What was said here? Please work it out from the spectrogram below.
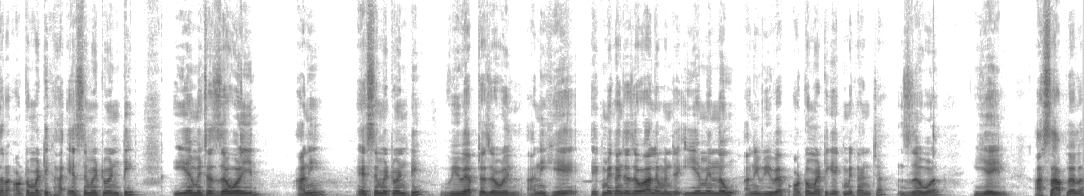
तर ऑटोमॅटिक हा S M A twenty E M एच्या जवळ येईल आणि एस एम ए ट्वेंटी व्ही वॅपच्या जवळ येईल. आणि हे एकमेकांच्या जवळ आले म्हणजे ई एम ए नऊ आणि व्ही वॅप ऑटोमॅटिक एकमेकांच्या जवळ येईल. असं आपल्याला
